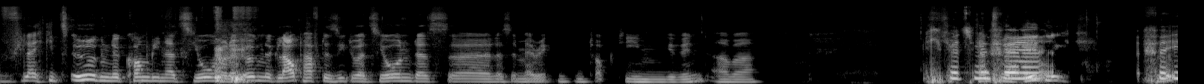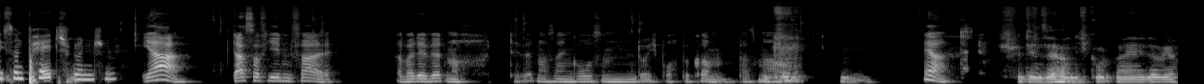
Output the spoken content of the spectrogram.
vielleicht gibt es irgendeine Kombination oder irgendeine glaubhafte Situation, dass äh, das American Top Team gewinnt, aber Ich würde es mir für, bildlich, für Ethan Page wünschen. Ja, das auf jeden Fall. Aber der wird noch, der wird noch seinen großen Durchbruch bekommen. Pass mal auf. Hm. Ja, Ich finde den selber nicht gut bei AEW.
